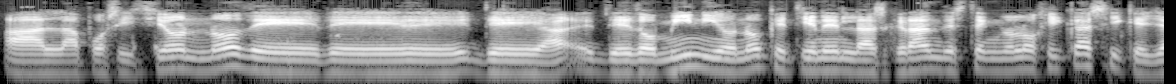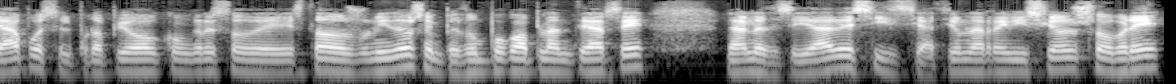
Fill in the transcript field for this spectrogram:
a la posición, ¿no? De, de, de, dominio, ¿no? Que tienen las grandes tecnológicas y que ya, pues el propio Congreso de Estados Unidos empezó un poco a plantearse la necesidad de si se hacía una revisión sobre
